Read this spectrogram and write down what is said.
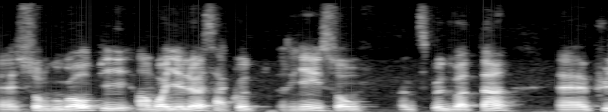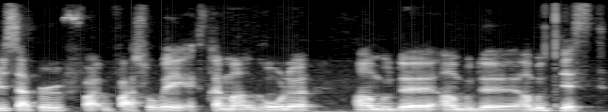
euh, sur Google, puis envoyez-le. Ça coûte rien sauf un petit peu de votre temps. puis, ça peut vous faire sauver extrêmement gros là, en, bout de, piste.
